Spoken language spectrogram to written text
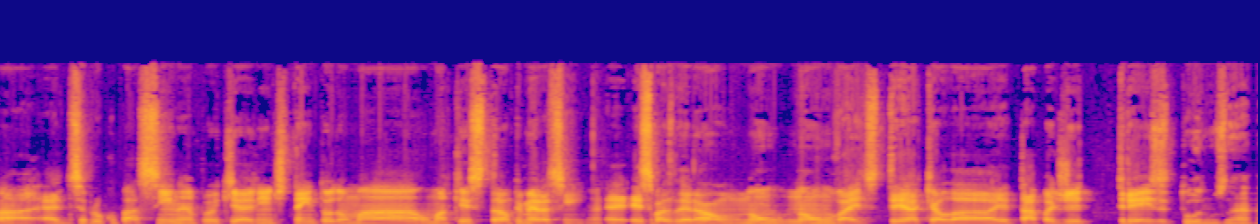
Ah, é de se preocupar sim, né? Porque a gente tem toda uma, uma questão. Primeiro, assim, é, esse Brasileirão não, não vai ter aquela etapa de três turnos, né?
